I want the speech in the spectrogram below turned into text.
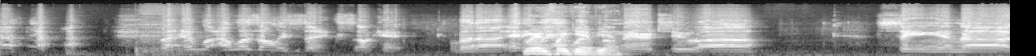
But I was only six. Okay. But uh, anyway, forgive I you. went from there to uh, singing in uh,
